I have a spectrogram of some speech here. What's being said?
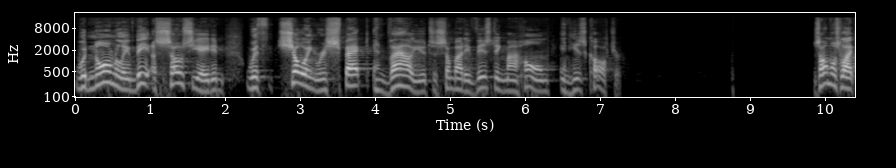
would normally be associated with showing respect and value to somebody visiting my home in his culture. It's almost like,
